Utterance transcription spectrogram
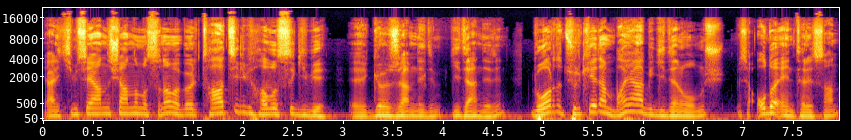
yani kimse yanlış anlamasın ama böyle tatil bir havası gibi e, gözlemledim gidenlerin. Bu arada Türkiye'den bayağı bir giden olmuş. Mesela o da enteresan.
